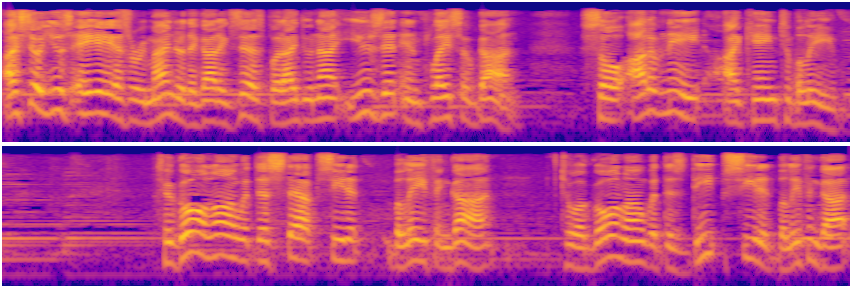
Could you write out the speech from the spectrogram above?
I still use AA as a reminder that God exists, but I do not use it in place of God. So, out of need, I came to believe. To go along with this step seated belief in God, to go along with this deep seated belief in God,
